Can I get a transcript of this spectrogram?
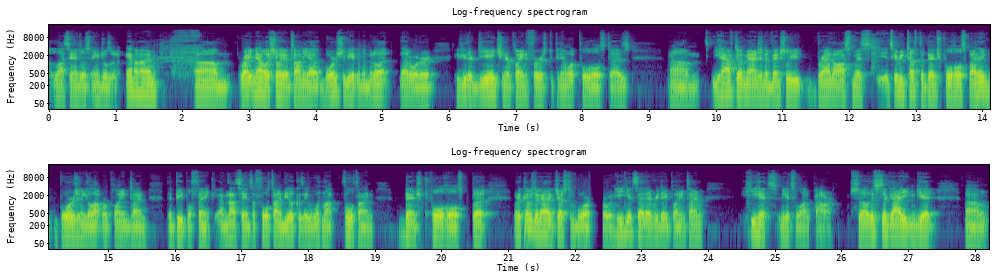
Los Angeles Angels of Anaheim. Um, right now with Shohei Ohtani out, Bour should be hitting in the middle of that, that order. He's either DHing or playing first, depending on what Pujols does. Um, you have to imagine eventually Brad Ausmus. It's going to be tough to bench Pujols, but I think Bour's going to get a lot more playing time than people think. I'm not saying it's a full time deal because they will not full time bench Pujols, but – when it comes to a guy like Justin Bour, when he gets that everyday playing time, he hits and he hits a lot of power. So this is a guy you can get um,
